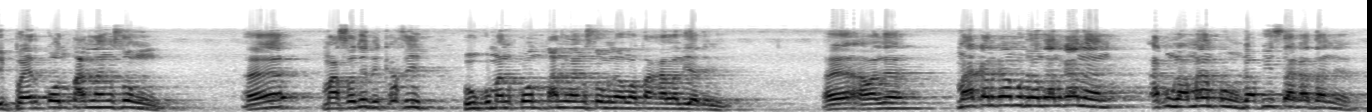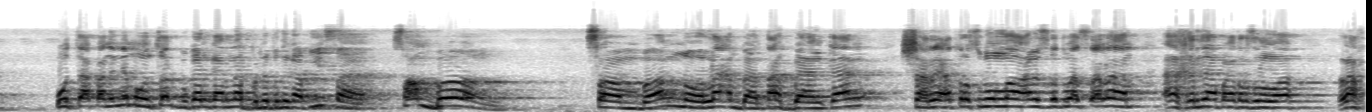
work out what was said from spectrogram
Dibayar kontan langsung. Eh, maksudnya dikasih hukuman kontan langsung oleh Allah Taala lihat ini. Eh, awalnya makan kamu dengan tangan kanan, aku nggak mampu, nggak bisa katanya. Ucapan ini muncul bukan karena benar-benar nggak bisa, sombong, sombong, nolak, bantah, bangkang syariat Rasulullah SAW. Akhirnya apa kata Rasulullah? La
